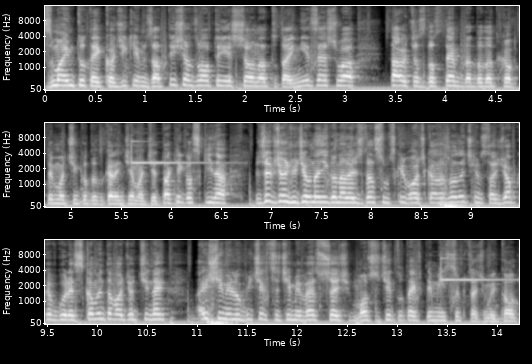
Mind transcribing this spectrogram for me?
z moim tutaj kodzikiem za 1000 zł, jeszcze ona tutaj nie zeszła, cały czas dostępna, dodatkowo w tym odcinku. Do zgarnięcia macie takiego skina, że wziąć udział na niego należy zasubskrybować kanał z dzwoneczkiem, stać łapkę w górę, skomentować odcinek, a jeśli mnie lubicie, chcecie mnie wesprzeć, możecie tutaj w tym miejscu wpisać mój kod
